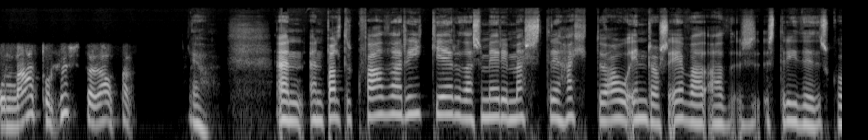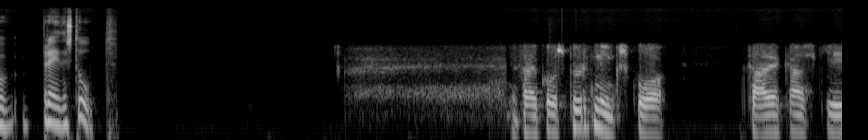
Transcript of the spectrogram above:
og NATO hlustaði á það. Já, en, en Baldur, hvaða ríki eru það sem er í mestri hættu á innrás ef að, að stríðið sko breyðist út? Það er góð spurning sko, það er kannski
